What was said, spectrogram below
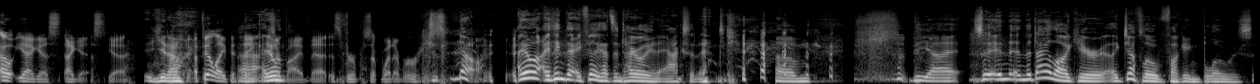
Oh yeah, I guess. I guess. Yeah. You know, I feel like the thing Uh, I don't- survive that is for whatever reason. No, I don't. I think that I feel like that's entirely an accident. um, the uh, so in, in the dialogue here, like Jeph Loeb fucking blows,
